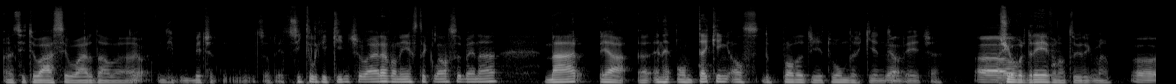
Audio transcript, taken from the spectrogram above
een situatie waar dat we Ja. een beetje het ziekelijke kindje waren van eerste klasse bijna, naar ja, eh, een ontdekking als de prodigy, het wonderkind Ja. een beetje. Eh, Misschien overdreven natuurlijk, maar... Uh,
